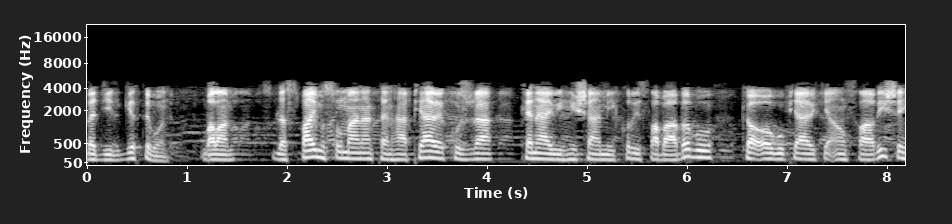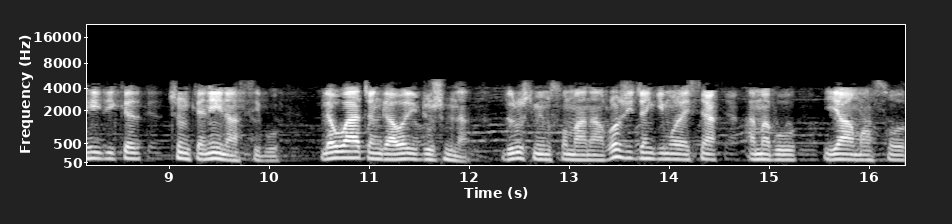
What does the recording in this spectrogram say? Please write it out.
بە دیل گرتبوون بەڵام لە سوپای مسوڵمانان تەنها پیاوێک کوژرا کە ناوی هیشامی کوڕی سەبابە بوو کە ئەو بوو پیاوێکی ئەنساری شەهیدی کرد چونکە نەیناسیبوو لەو وا جەنگاوەری دوژمنە دروشمی موسڵمانان ڕۆژی جەنگی مورەیسیع ئەمە بوو یا مەنسور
